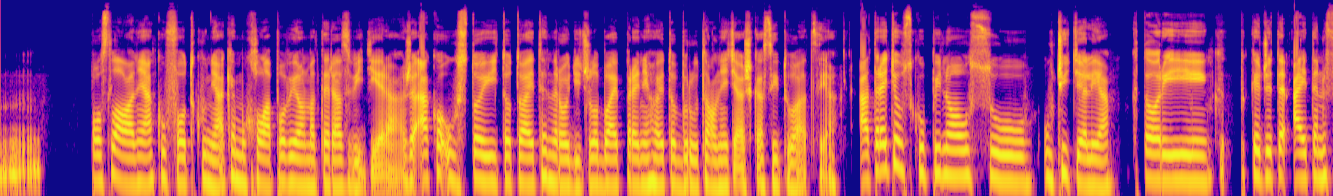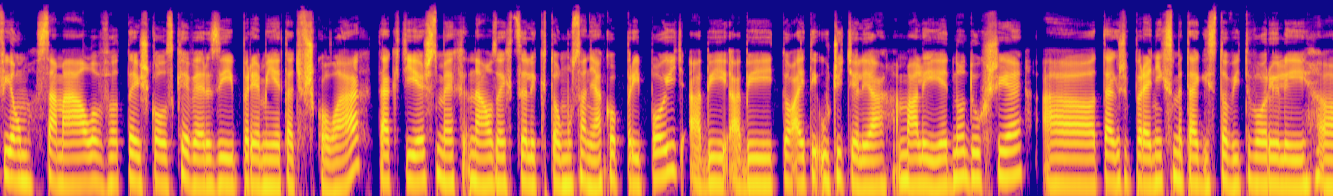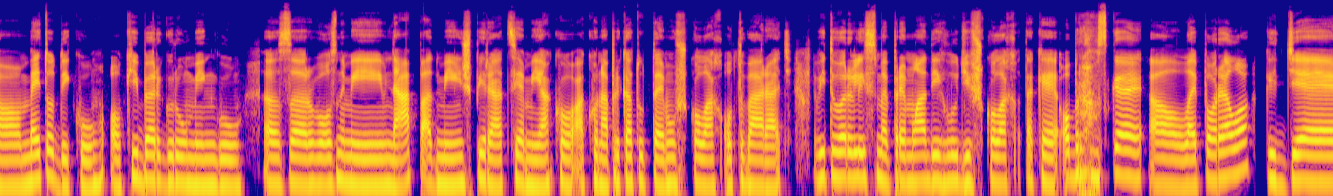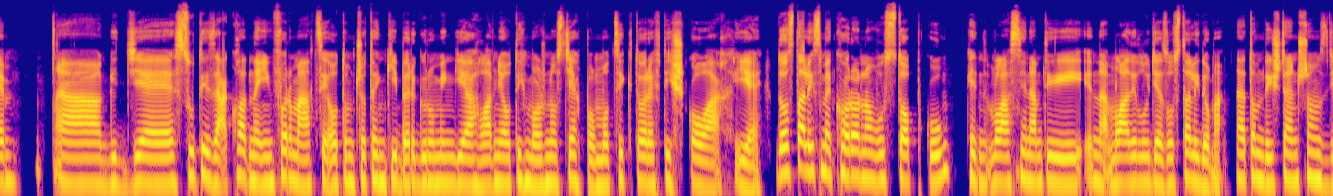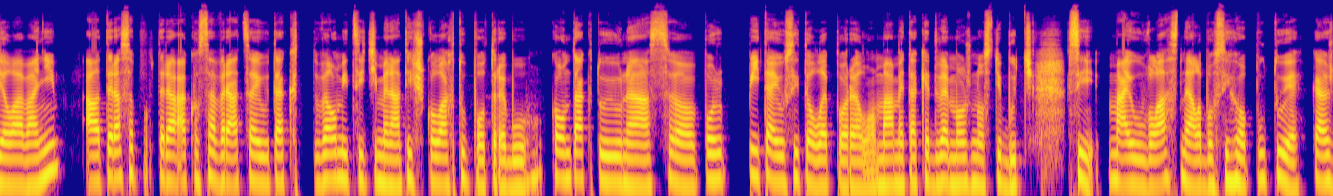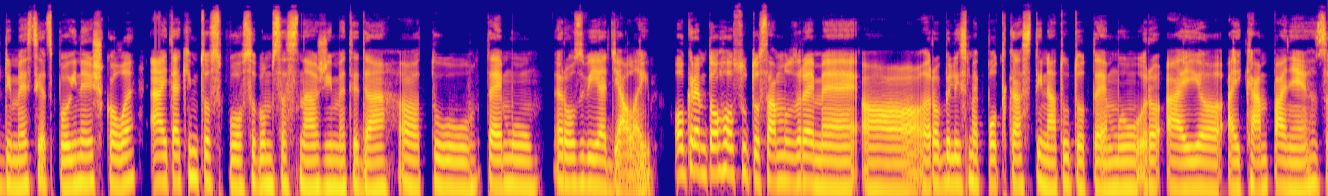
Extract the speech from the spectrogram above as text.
poslala nejakú fotku nejakému chlapovi, on ma teraz vydiera. Že ako ustojí toto aj ten rodič, lebo aj pre neho je to brutálne ťažká situácia. A treťou skupinou sú učitelia, ktorý, keďže ten, aj ten film sa mal v tej školskej verzii premietať v školách, tak tiež sme naozaj chceli k tomu sa nejako pripojiť, aby, aby to aj tí učitelia mali jednoduchšie. A, takže pre nich sme takisto vytvorili uh, metodiku o kybergroomingu uh, s rôznymi nápadmi, inšpiráciami, ako, ako napríklad tú tému v školách otvárať. Vytvorili sme pre mladých ľudí v školách také obrovské uh, leporelo, kde a kde sú tie základné informácie o tom, čo ten kybergrooming je a hlavne o tých možnostiach pomoci, ktoré v tých školách je. Dostali sme koronovú stopku, keď vlastne nám tí mladí ľudia zostali doma na tom dištančnom vzdelávaní. Ale teraz sa, teda ako sa vrácajú, tak veľmi cítime na tých školách tú potrebu. Kontaktujú nás, po, pýtajú si to leporelo. Máme také dve možnosti, buď si majú vlastné, alebo si ho putuje každý mesiac po inej škole. Aj takýmto spôsobom sa snažíme teda tú tému rozvíjať ďalej. Okrem toho sú to samozrejme, uh, robili sme podcasty na túto tému, aj, aj kampane s,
